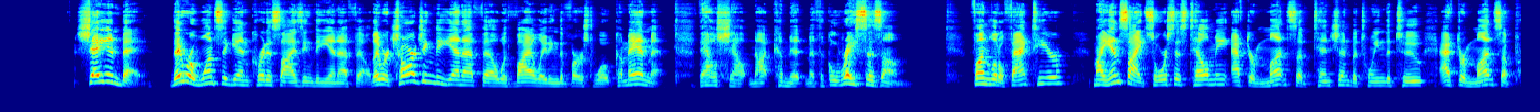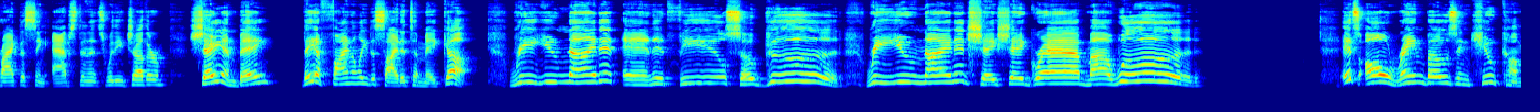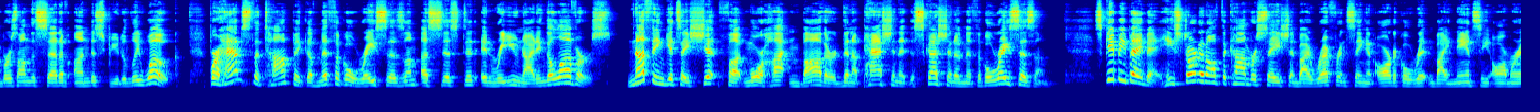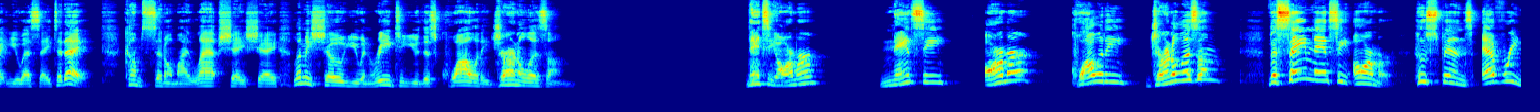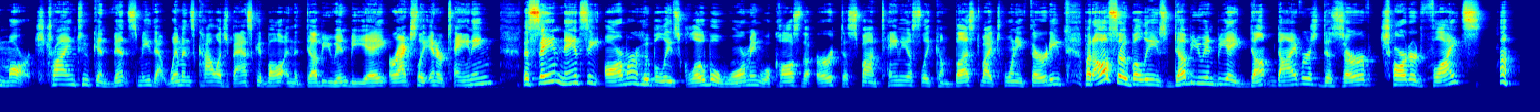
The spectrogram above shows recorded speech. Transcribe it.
Shay and Bay, they were once again criticizing the NFL. They were charging the NFL with violating the first woke commandment Thou shalt not commit mythical racism. Fun little fact here my inside sources tell me after months of tension between the two, after months of practicing abstinence with each other, Shay and Bay, they have finally decided to make up. Reunited and it feels so good. Reunited, Shay Shay, grab my wood. It's all rainbows and cucumbers on the set of Undisputedly Woke. Perhaps the topic of mythical racism assisted in reuniting the lovers. Nothing gets a shit fuck more hot and bothered than a passionate discussion of mythical racism. Skippy Bebe, he started off the conversation by referencing an article written by Nancy Armour at USA Today. Come sit on my lap, Shay Shay. Let me show you and read to you this quality journalism. Nancy Armour? Nancy Armour? Quality journalism? The same Nancy Armour who spends every March trying to convince me that women's college basketball and the WNBA are actually entertaining. The same Nancy Armour who believes global warming will cause the earth to spontaneously combust by 2030, but also believes WNBA dump divers deserve chartered flights. Huh.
